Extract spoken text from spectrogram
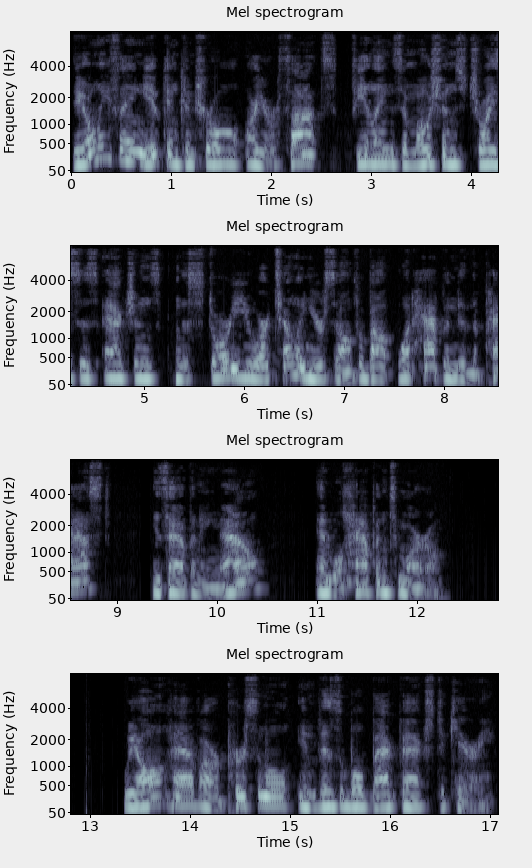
The only thing you can control are your thoughts, feelings, emotions, choices, actions, and the story you are telling yourself about what happened in the past, is happening now, and will happen tomorrow. We all have our personal invisible backpacks to carry.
